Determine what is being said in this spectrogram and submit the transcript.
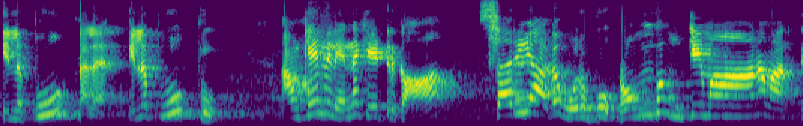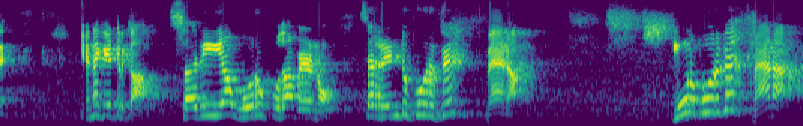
இல்லை பூ தலை. இல்லை பூ பூ. அவன் கேள்வியில் என்ன கேட்டிருக்கான்? சரியாக ஒரு பூ. ரொம்ப முக்கியமான வார்த்தை. என்ன கேட்டிருக்கா? சரியா ஒரு பூ தான் வேணும். சார் ரெண்டு பூ இருக்கு? வேணாம். மூணு பூ இருக்கு? வேணாம்.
